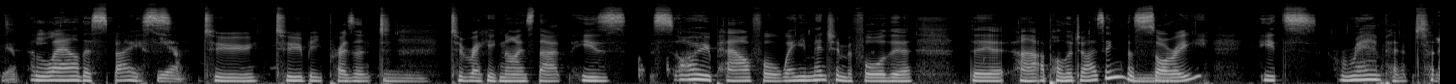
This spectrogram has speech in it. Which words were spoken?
Yeah. Allow the space yeah. to to be present, mm. to recognize that is so powerful. When you mentioned before the the uh, apologizing, the mm. sorry, it's rampant.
